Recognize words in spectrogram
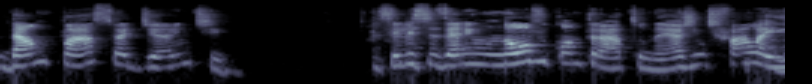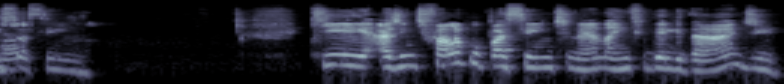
dar um passo adiante se eles fizerem um novo contrato, né? A gente fala isso uhum. assim. Que a gente fala para o paciente, né, na infidelidade,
